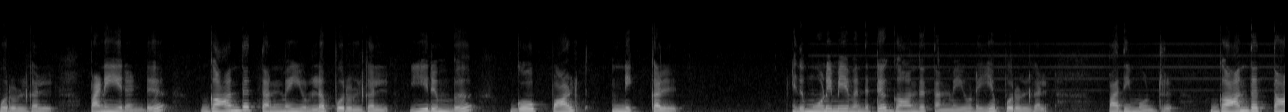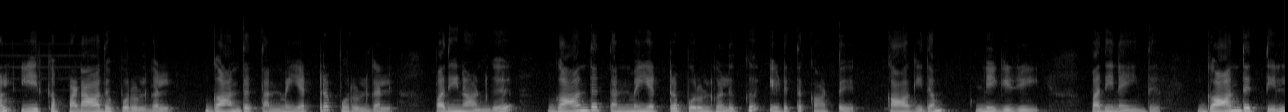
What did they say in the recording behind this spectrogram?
பொருள்கள். பனிரெண்டு. காந்தத்தன்மையுள்ள பொருள்கள். இரும்பு கோபால்ட் நிக்கல். இது மூணுமே வந்துட்டு காந்தத்தன்மையுடைய பொருள்கள். பதிமூன்று. காந்தத்தால் ஈர்க்கப்படாத பொருள்கள். காந்தத்தன்மையற்ற பொருள்கள். பதினான்கு. காந்தத்தன்மையற்ற பொருள்களுக்கு எடுத்துக்காட்டு. காகிதம் நெகிழி. பதினைந்து. காந்தத்தில்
